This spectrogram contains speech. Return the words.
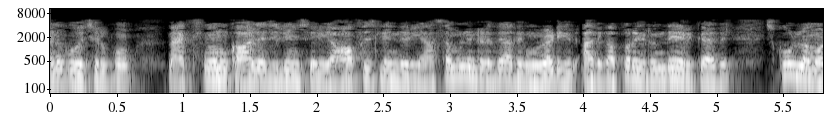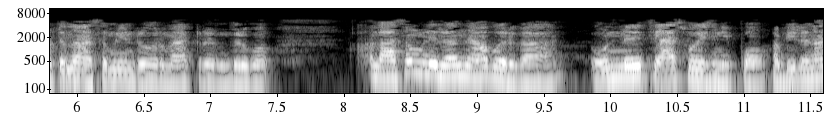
அனுபவிச்சிருப்போம். மேக்ஸிமம் காலேஜ்லயும் சரி ஆஃபீஸ்லயும் சரி அசம்பிளின்றது அதுக்கு முன்னாடி அதுக்கப்புறம் இருந்தே இருக்காது. ஸ்கூல்ல மட்டும்தான் அசம்பிளின்ற ஒரு மேட்ரு இருந்திருக்கும். அந்த அசம்பிளில ஞாபகம் இருக்கா? ஒன்னு கிளாஸ் வைஸ் நிப்போம். அப்படி இல்லைன்னா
